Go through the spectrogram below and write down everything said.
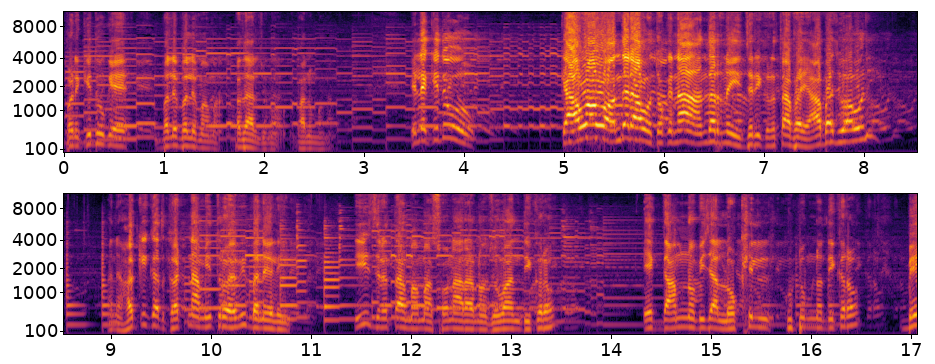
પણ કીધું કે ભલે ભલે મામા પધારજો મામા, ભાનુ મામા. એટલે કીધું કે આવો આવો અંદર આવો. તો કે ના અંદર નહીં. જરીક રતાભાઈ આ બાજુ આવો ને. અને હકીકત ઘટના મિત્રો એવી બનેલી. ઈ જ રતા મામા સોનારાનો જુવાન દીકરો. એક ગામનો બીજા લોખીલ કુટુંબનો દીકરો, બે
